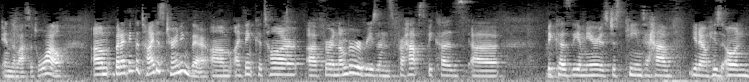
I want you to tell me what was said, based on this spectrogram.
in the last little while. Um, but I think the tide is turning there. Um, I think Qatar, uh, for a number of reasons, perhaps because uh, because the emir is just keen to have you know his own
